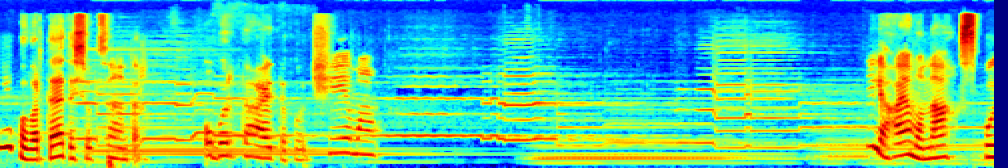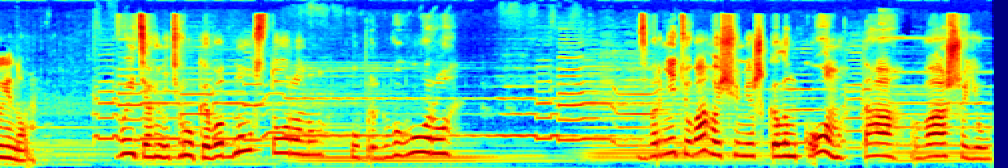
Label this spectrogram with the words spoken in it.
І повертайтесь у центр. Обертайте плечима. І лягаємо на спину. Витягніть руки в одну сторону, куприк вгору. Зверніть увагу, що між килимком та вашою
